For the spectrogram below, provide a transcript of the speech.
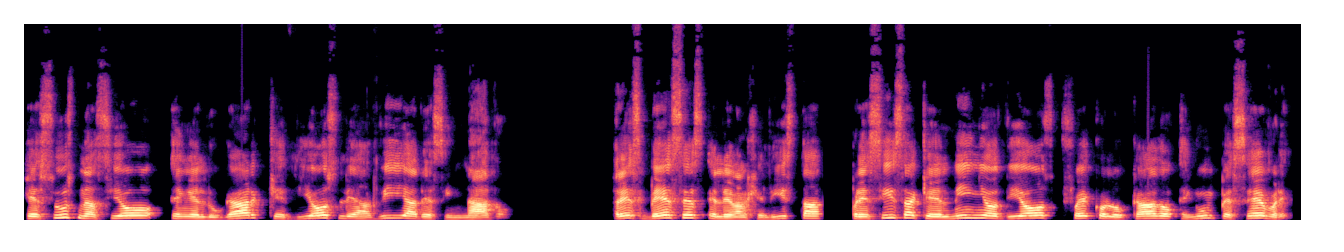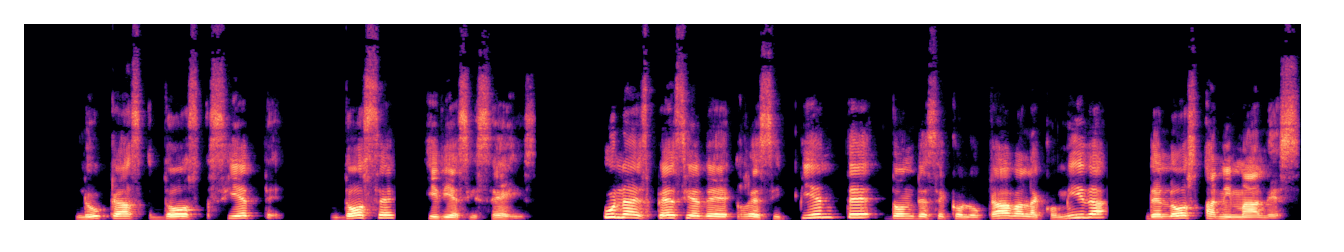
Jesús nació en el lugar que Dios le había designado. Tres veces el evangelista precisa que el niño Dios fue colocado en un pesebre. Lucas 2, 7, 12 y 16 una especie de recipiente donde se colocaba la comida de los animales.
